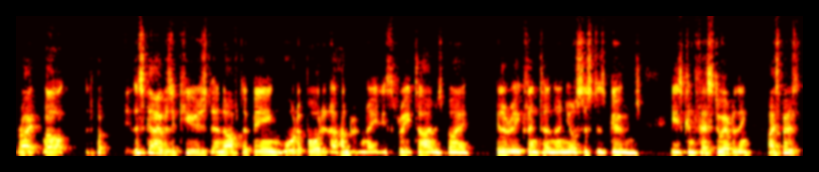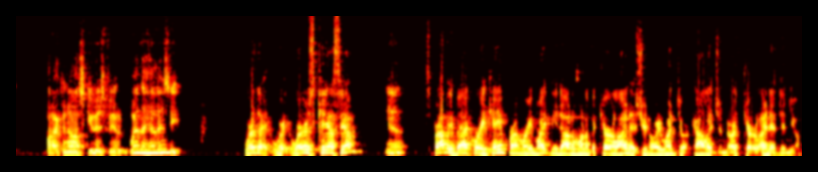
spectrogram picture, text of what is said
Right. Well, this guy was accused, and after being waterboarded 183 times by Hillary Clinton and your sister's goons. He's confessed to everything. I suppose what I can ask you is, Field, where the hell is he? Where the where, where is KSM? Yeah. He's probably back where he came from, or he might be down in one of the Carolinas. You know, he went to a college in North Carolina, didn't you?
